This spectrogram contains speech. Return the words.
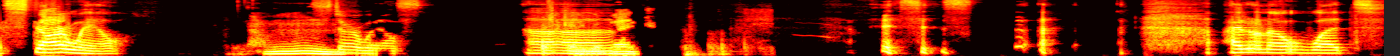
star whale, Mm. star whales. Uh, go this is I don't know what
